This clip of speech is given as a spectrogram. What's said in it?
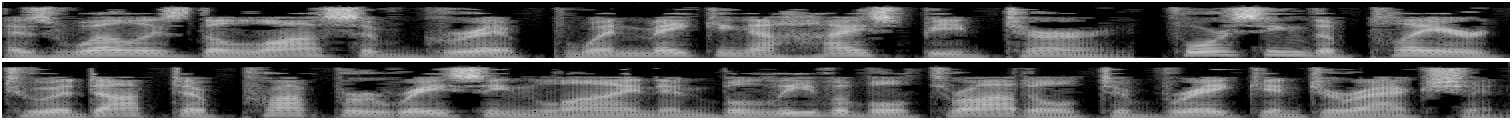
as well as the loss of grip when making a high-speed turn, forcing the player to adopt a proper racing line and believable throttle-to-brake interaction.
